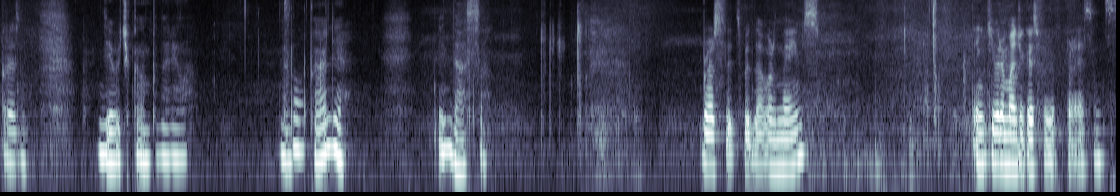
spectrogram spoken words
present. Девочка нам подарила. Наталья и Даса. Bracelets with our names. Thank you very much, guys, for your presents.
